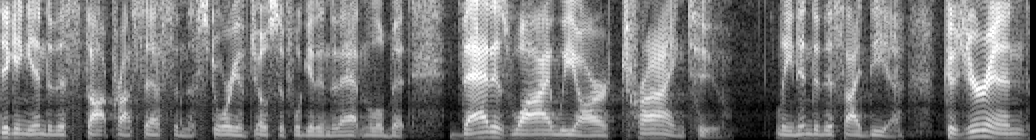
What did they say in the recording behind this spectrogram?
digging into this thought process and the story of Joseph. We'll get into that in a little bit. That is why we are trying to lean into this idea because you're in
